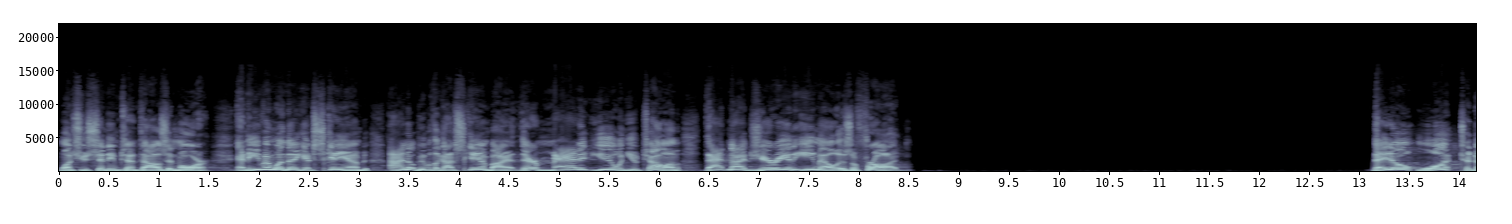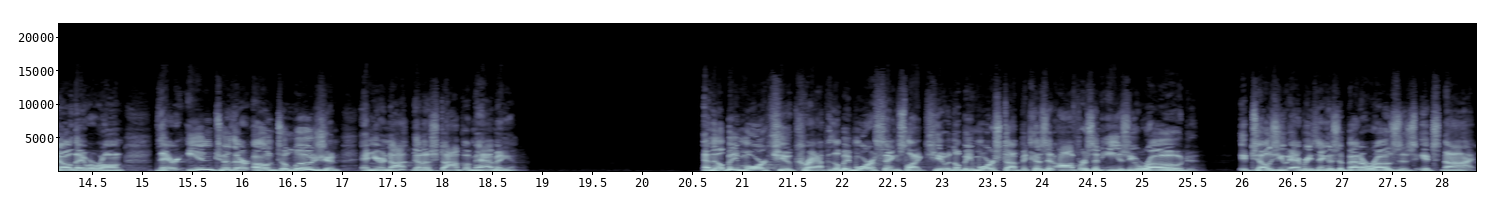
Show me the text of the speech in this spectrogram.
once you send him 10000 more. And even when they get scammed, I know people that got scammed by it, they're mad at you when you tell them that Nigerian email is a fraud. They don't want to know they were wrong. They're into their own delusion, and you're not going to stop them having it. And there'll be more Q crap. There'll be more things like Q. And there'll be more stuff because it offers an easy road. It tells you everything is a bed of roses. It's not.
